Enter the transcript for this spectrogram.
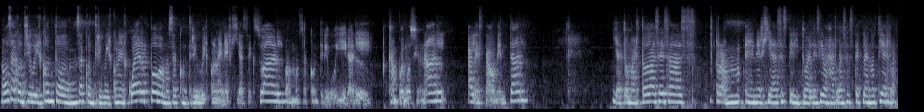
Vamos a contribuir con todo, vamos a contribuir con el cuerpo, vamos a contribuir con la energía sexual, vamos a contribuir al campo emocional, al estado mental y a tomar todas esas energías espirituales y bajarlas a este plano tierra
